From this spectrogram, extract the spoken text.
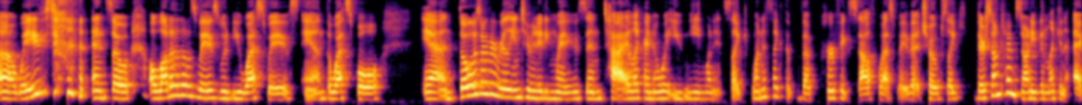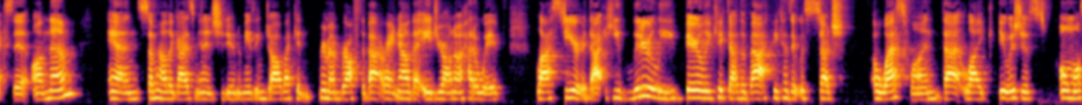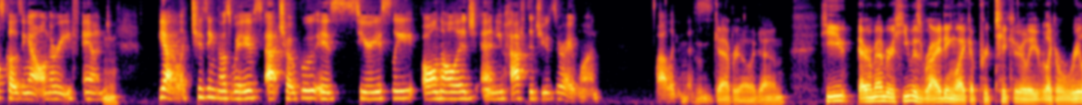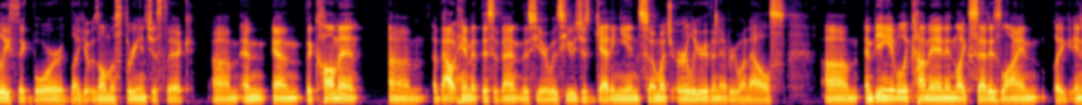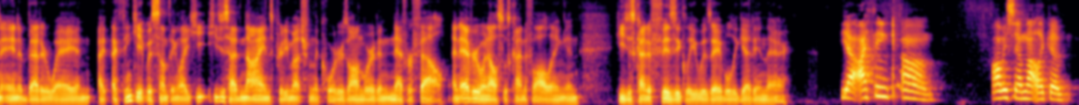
uh, waves, and so a lot of those waves would be west waves and the west bowl and those are the really intimidating waves and Ty like i know what you mean when it's like when it's like the, the perfect southwest wave at chopes like there's sometimes not even like an exit on them And somehow the guys managed to do an amazing job. I can remember off the bat right now that Adriano had a wave last year that he literally barely kicked out the back because it was such a west one that like it was just almost closing out on the reef. And mm. Yeah, like choosing those waves at Teahupo'o is seriously all knowledge and you have to choose the right one. Wow, look at this. Gabriel again he i remember he was riding like a particularly like a really thick board like it was almost three inches thick um, and and the comment um, about him at this event this year was he was just getting in so much earlier than everyone else um, and being able to come in and like set his line like in in a better way and I, I think it was something like he he just had nines pretty much from the quarters onward and never fell and everyone else was kind of falling and he just kind of physically was able to get in there yeah, I think um, obviously I'm not like a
